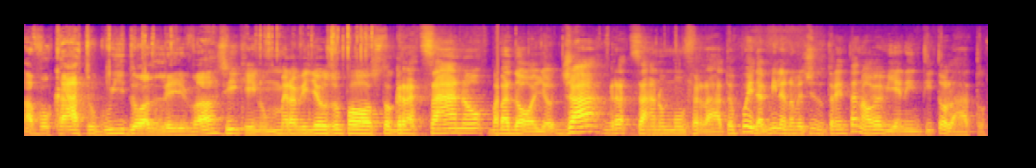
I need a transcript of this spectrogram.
avvocato Guido Alleva. Sì, che in un meraviglioso posto, Grazzano Badoglio, già Grazzano Monferrato, e poi dal 1939 viene intitolato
